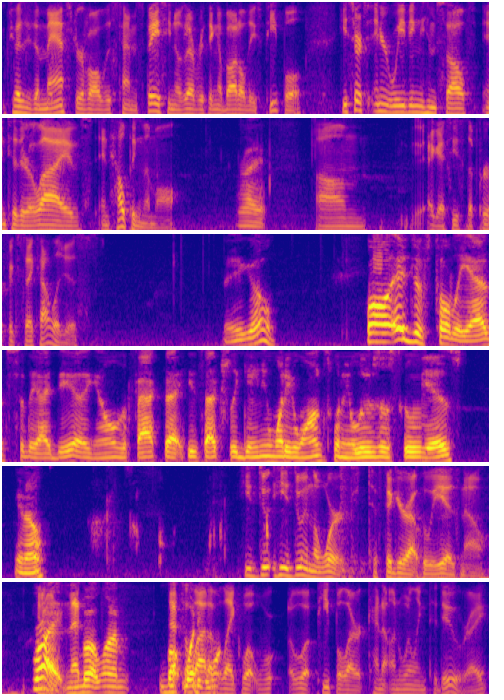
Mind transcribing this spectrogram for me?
because he's a master of all this time and space, he knows everything about all these people. He starts interweaving himself into their lives and helping them all. Right. Um, I guess he's the perfect psychologist. There you go. Well, it just totally adds to the idea, you know, the fact that he's actually gaining what he wants when he loses who he is, you know? He's do he's doing the work to figure out who he is now. Right. and that- but when I'm, but that's a what lot of like what what people are kind of unwilling to do, right?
